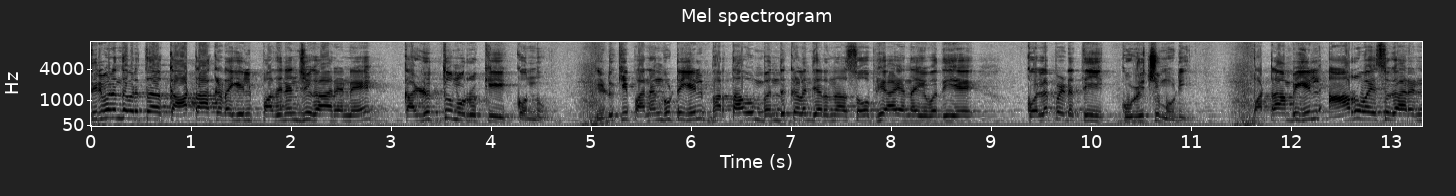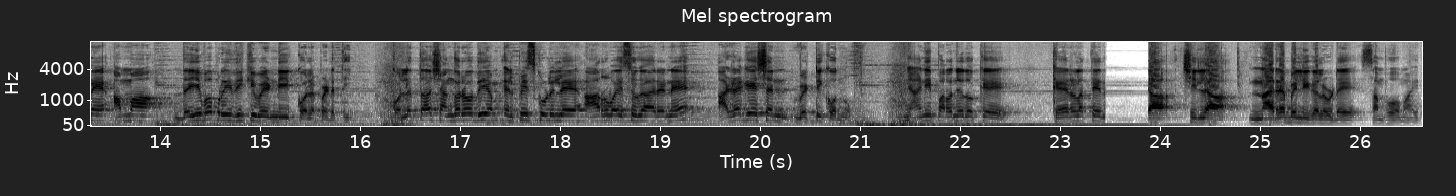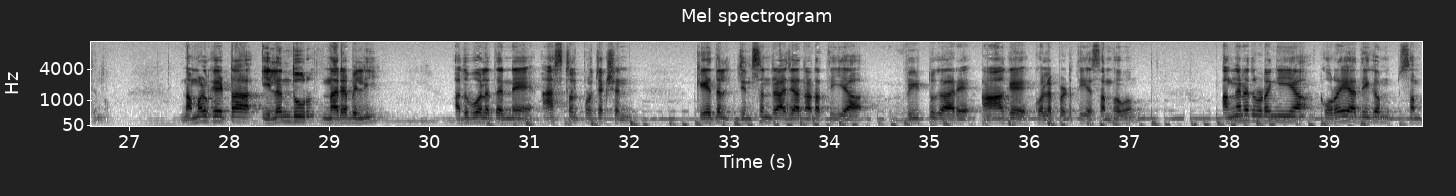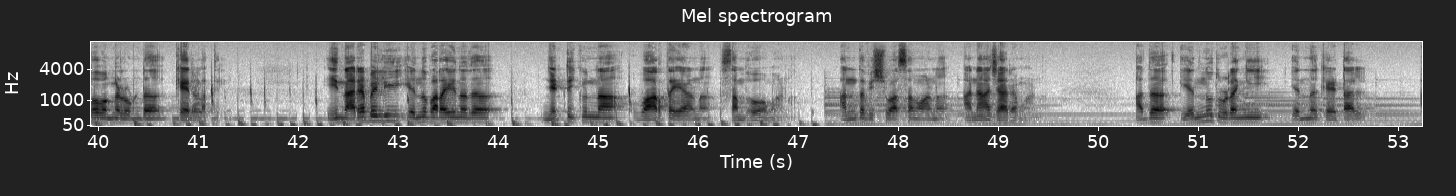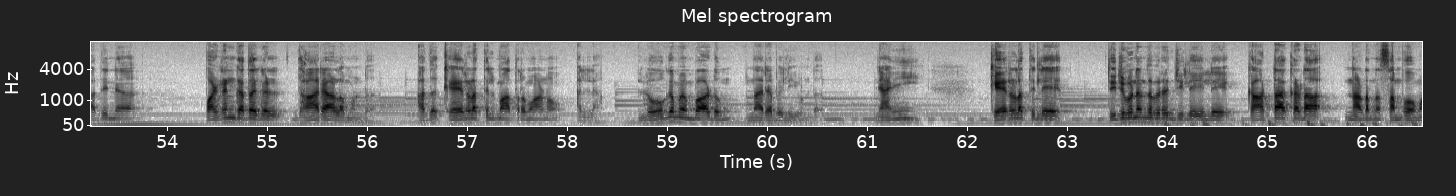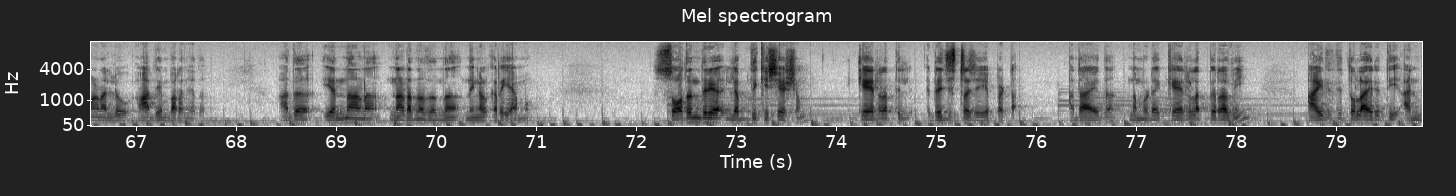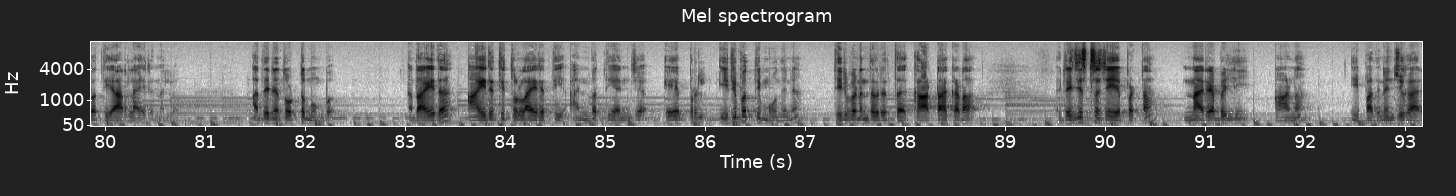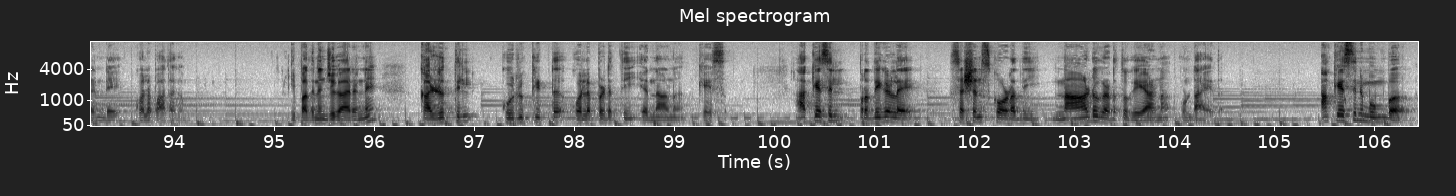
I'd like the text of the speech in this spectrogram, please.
തിരുവനന്തപുരത്ത് കാട്ടാക്കടയിൽ പതിനഞ്ചുകാരനെ കഴുത്തുമുറുക്കി കൊന്നു. ഇടുക്കി പനംകുട്ടിയിൽ ഭർത്താവും ബന്ധുക്കളും ചേർന്ന് സോഫിയ എന്ന യുവതിയെ കൊലപ്പെടുത്തി കുഴിച്ചുമൂടി. പട്ടാമ്പിയിൽ ആറു വയസ്സുകാരനെ അമ്മ ദൈവപ്രീതിക്ക് വേണ്ടി കൊലപ്പെടുത്തി. കൊല്ലത്ത് ശങ്കരോദയം എൽ പി സ്കൂളിലെ ആറു വയസ്സുകാരനെ അഴകേശൻ വെട്ടിക്കൊന്നു. ഞാനീ പറഞ്ഞതൊക്കെ കേരളത്തെ ചില നരബലികളുടെ സംഭവമായിരുന്നു. നമ്മൾ കേട്ട ഇലന്തൂർ നരബലി അതുപോലെ തന്നെ ആസ്ട്രൽ പ്രൊജക്ഷൻ കേതൽ ജിൻസൺ രാജ നടത്തിയ വീട്ടുകാരെ ആകെ കൊലപ്പെടുത്തിയ സംഭവം. അങ്ങനെ തുടങ്ങിയ കുറേയധികം സംഭവങ്ങളുണ്ട് കേരളത്തിൽ. ഈ നരബലി എന്ന് പറയുന്നത് ഞെട്ടിക്കുന്ന വാർത്തയാണ് സംഭവമാണ്. അന്ധവിശ്വാസമാണ് അനാചാരമാണ്. അത് എന്നു തുടങ്ങി എന്ന് കേട്ടാൽ അതിന് പഴങ്കഥകൾ ധാരാളമുണ്ട്. അത് കേരളത്തിൽ മാത്രമാണോ അല്ല? ലോകമെമ്പാടും നരബലിയുണ്ട്. ഞാൻ ഈ കേരളത്തിലെ തിരുവനന്തപുരം ജില്ലയിലെ കാട്ടാക്കട നടന്ന സംഭവമാണല്ലോ ആദ്യം പറഞ്ഞത്. അത് എന്നാണ് നടന്നതെന്ന് നിങ്ങൾക്കറിയാമോ? സ്വാതന്ത്ര്യ ലബ്ധിക്ക് ശേഷം കേരളത്തിൽ രജിസ്റ്റർ ചെയ്യപ്പെട്ട അതായത് നമ്മുടെ കേരള പിറവി ആയിരത്തി തൊള്ളായിരത്തി അൻപത്തി ആറിലായിരുന്നല്ലോ അതിന് തൊട്ട് മുമ്പ് അതായത് ആയിരത്തി തൊള്ളായിരത്തി അൻപത്തി അഞ്ച് ഏപ്രിൽ ഇരുപത്തി മൂന്നിന് തിരുവനന്തപുരത്ത് കാട്ടാക്കട രജിസ്റ്റർ ചെയ്യപ്പെട്ട നരബലി ആണ് ഈ പതിനഞ്ചുകാരന്റെ കൊലപാതകം. ഈ പതിനഞ്ചുകാരനെ കഴുത്തിൽ കുരുക്കിട്ട് കൊലപ്പെടുത്തി എന്നാണ് കേസ്. ആ കേസിൽ പ്രതികളെ സെഷൻസ് കോടതി നാടുകടത്തുകയാണ് ഉണ്ടായത്. ആ കേസിന് മുമ്പ്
